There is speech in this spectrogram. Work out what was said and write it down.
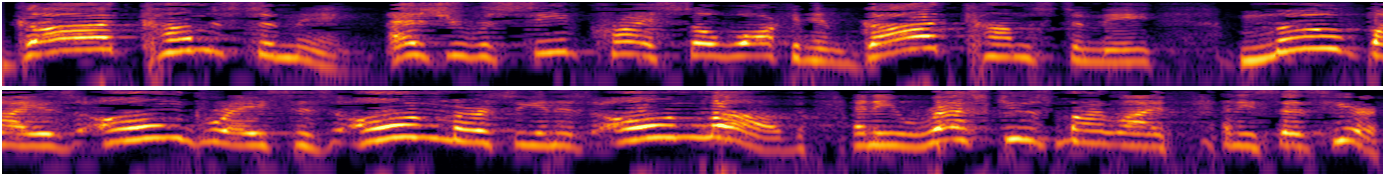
God comes to me. As you receive Christ, so walk in Him. God comes to me, moved by His own grace, His own mercy, and His own love, and He rescues my life, and He says, here,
